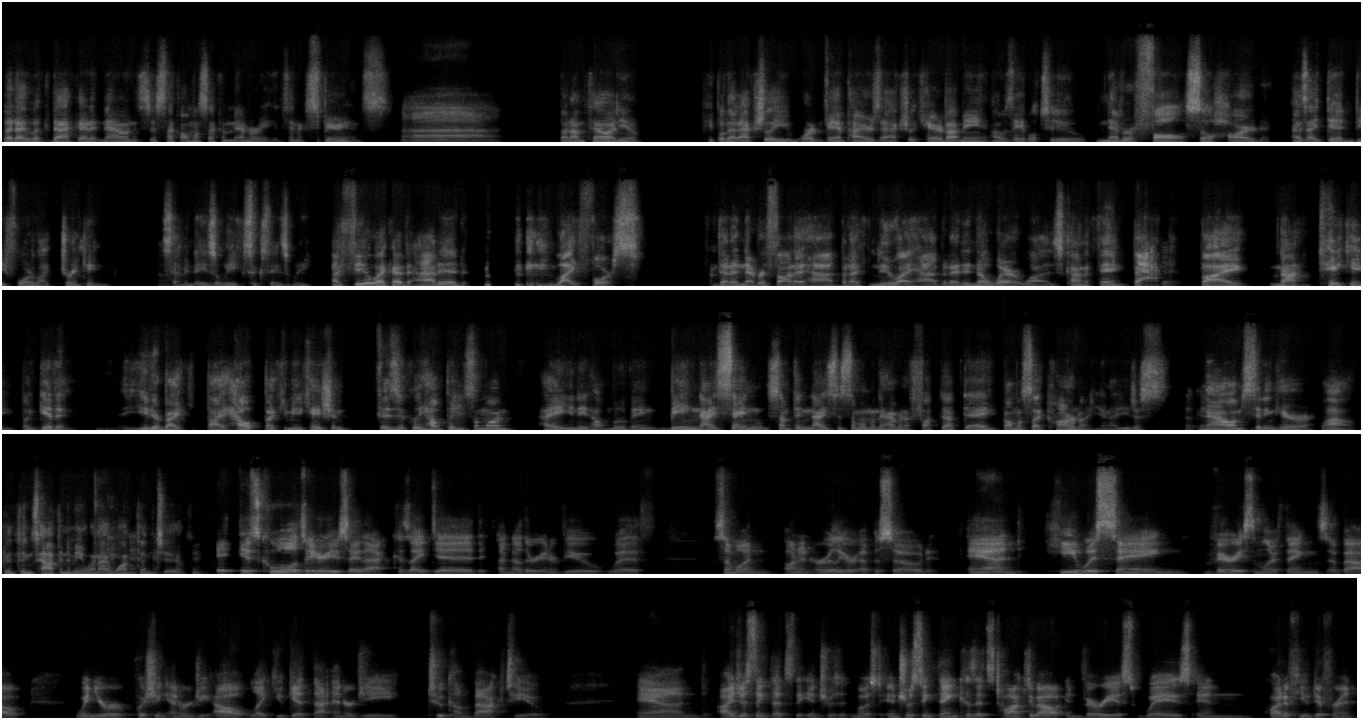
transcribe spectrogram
but I look back at it now and it's just like almost like a memory. It's an experience. Ah, But I'm telling you, people that actually weren't vampires that actually cared about me, I was able to never fall so hard as I did before, like drinking oh. seven days a week, six days a week. I feel like I've added life force that I never thought I had, but I knew I had, but I didn't know where it was, kind of thing, back Yeah. by not taking, but giving, either by by help, by communication, physically helping someone. Hey, you need help moving, being nice, saying something nice to someone when they're having a fucked up day, almost like karma. You know, you just Okay. now I'm sitting here. Wow, good things happen to me when I want them to. it, it's cool to hear you say that because I did another interview with someone on an earlier episode, and he was saying very similar things about when you're pushing energy out, like you get that energy to come back to you. And I just think that's the interest, most interesting thing because it's talked about in various ways in quite a few different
